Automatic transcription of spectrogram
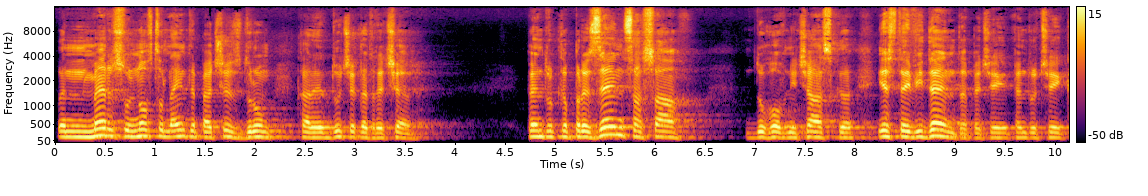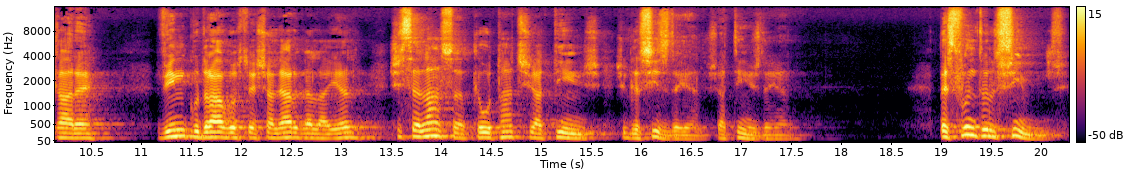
în mersul nostru înainte pe acest drum care duce către cer. Pentru că prezența sa duhovnicească este evidentă pe cei, pentru cei care vin cu dragoste și aleargă la El și se lasă căutați și atinși și găsiți de El și atinși de El. Pe Sfânt îl simți.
